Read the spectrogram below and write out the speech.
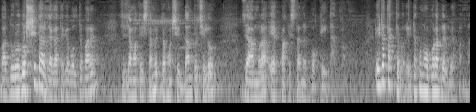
বা দূরদর্শিতার জায়গা থেকে বলতে পারেন যে জামাতে ইসলামের তখন সিদ্ধান্ত ছিল যে আমরা এক পাকিস্তানের পক্ষেই থাকব। এটা থাকতে পারে, এটা কোনো অপরাধের ব্যাপার না।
